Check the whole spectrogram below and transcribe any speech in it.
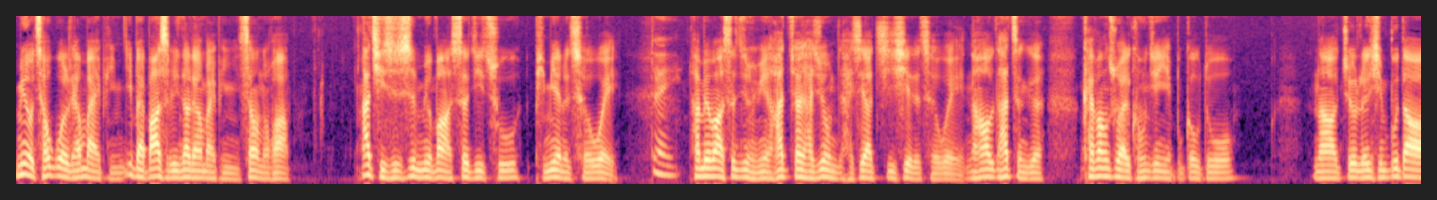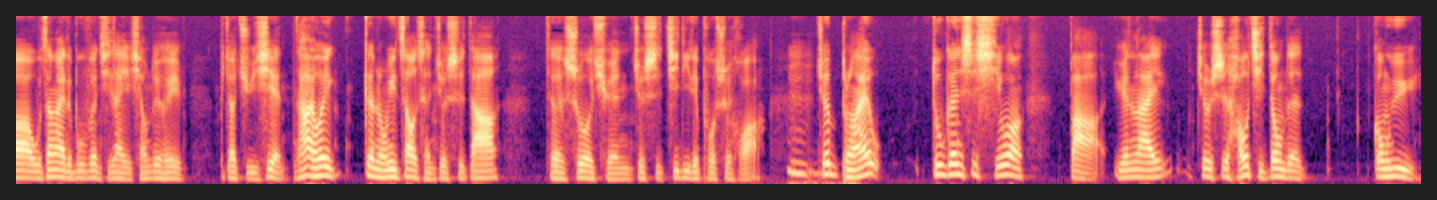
没有超过两百平，一百八十平到两百平以上的话，它其实是没有办法设计出平面的车位。对，它没有办法设计平面，它就还是用还是要机械的车位，然后它整个开放出来的空间也不够多，然后就人行步道啊、无障碍的部分，其实也相对会比较局限，它还会更容易造成就是大家的所有权就是基地的破碎化。嗯，就本来都根是希望。把原来就是好几栋的公寓，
